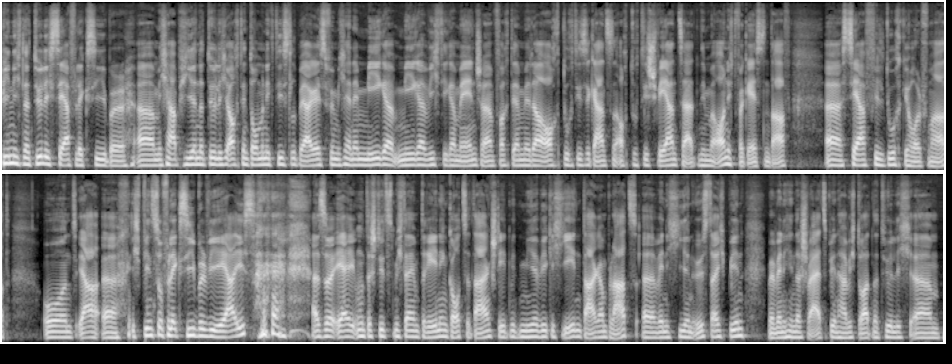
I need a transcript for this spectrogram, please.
bin ich natürlich sehr flexibel. Ähm, ich habe hier natürlich auch den Dominik Distelberger, ist für mich ein mega, mega wichtiger Mensch, einfach, der mir da auch durch diese ganzen, auch durch die schweren Zeiten, die man auch nicht vergessen darf, äh, sehr viel durchgeholfen hat. Und ja, äh, ich bin so flexibel, wie er ist. also er unterstützt mich da im Training, Gott sei Dank, steht mit mir wirklich jeden Tag am Platz, äh, wenn ich hier in Österreich bin. Weil wenn ich in der Schweiz bin, habe ich dort natürlich ähm,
